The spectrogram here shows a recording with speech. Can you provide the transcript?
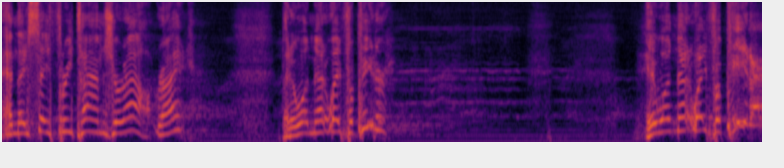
And they say three times you're out, right? But it wasn't that way for Peter. It wasn't that way for Peter.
